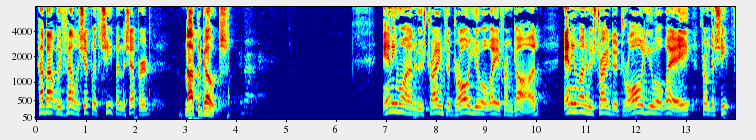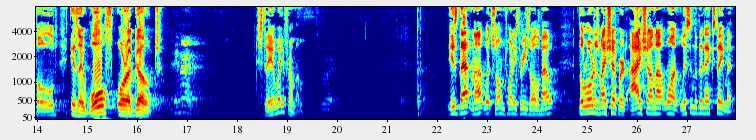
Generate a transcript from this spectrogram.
How about we fellowship with sheep and the shepherd, not the goats? Anyone who's trying to draw you away from God, anyone who's trying to draw you away from the sheepfold is a wolf or a goat. Amen. Stay away from them. Right. Is that not what Psalm 23 is all about? The Lord is my shepherd, I shall not want. Listen to the next statement.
